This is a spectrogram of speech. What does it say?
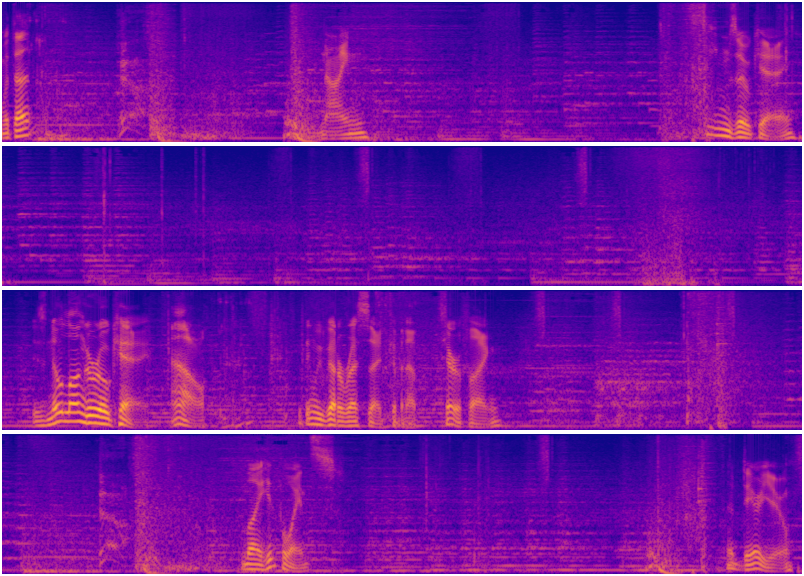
With that. Nine. Seems okay. Is no longer okay. Ow. I think we've got a rest site coming up. Terrifying. My hit points. Dare you?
